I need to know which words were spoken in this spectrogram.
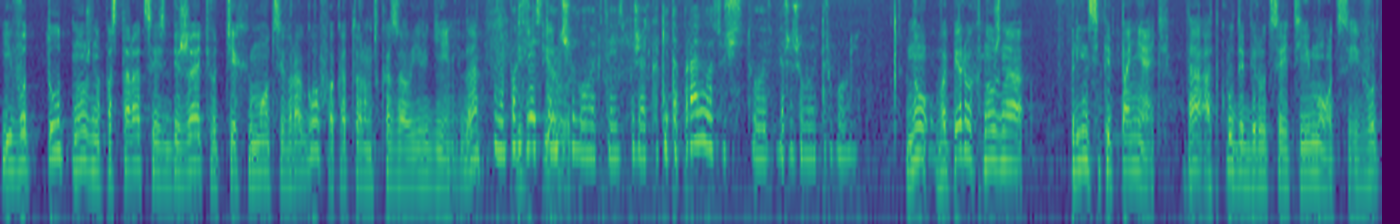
И вот тут нужно постараться избежать вот тех эмоций врагов, о котором сказал Евгений. Да? Ну, посредством первую- чего это избежать? Какие-то правила существуют в биржевой торговле? Ну, во-первых, нужно в принципе понять, да, откуда берутся эти эмоции. Вот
